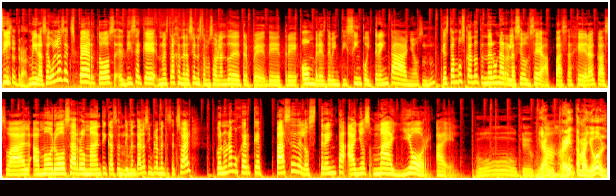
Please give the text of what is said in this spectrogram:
Sí, qué se trata? mira, según los expertos, eh, dice que nuestra generación, estamos hablando de, entre- eh, de entre hombres de 25 y 30 años, que están buscando tener una relación, sea pasajera, casual, amorosa, romántica, sentimental o simplemente sexual, con una mujer que pase de los 30 años mayor a él. Oh, ok, ok. Diablo, Ajá. 30 mayor.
